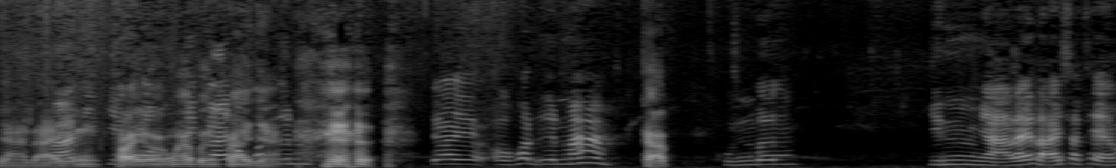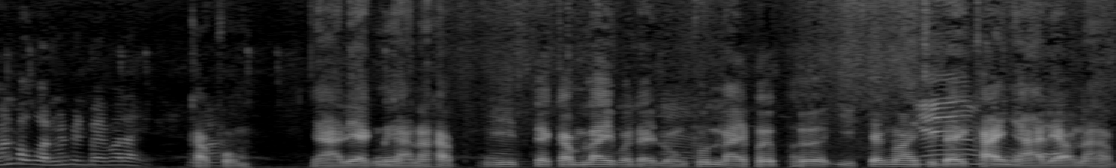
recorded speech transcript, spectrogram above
หญ้าหลายบ้านยังนี้กินถอยออกมาแล้วเบิ่งใจปลาเอาหญ้าคนอื่นจอยเอาคนอื่นมาครับ ขุนเบิ่งกินหยาหลายๆสะแถมันบ่อ้วนมันเป็นไปบ่ได้ครับผมหญ้าแลกเนื้อนะครับมีแต่กำไรบ่ได้ลงทุนหลายเพ้อเพอๆอีกจักหน้อยสิได้ขายหญ้าแล้วนะครับ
